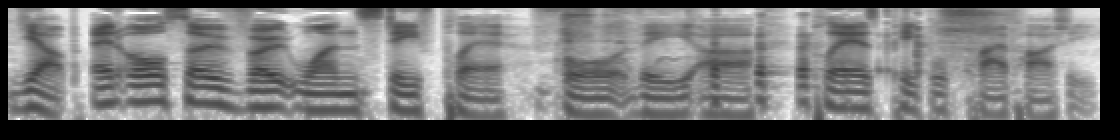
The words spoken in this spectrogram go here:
Yep, and also vote one Steve Plarre for the uh, Players People's Pie Party.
